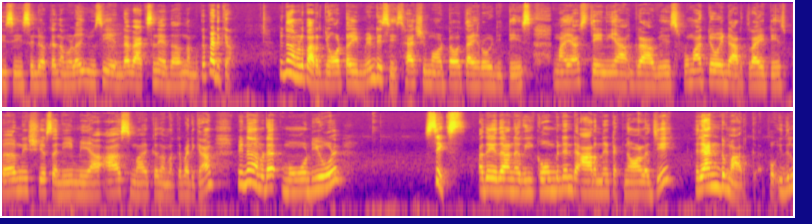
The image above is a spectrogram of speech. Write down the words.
ഡിസീസിലും ഒക്കെ നമ്മൾ യൂസ് ചെയ്യേണ്ട വാക്സിൻ ഏതാണെന്ന് നമുക്ക് പഠിക്കണം. പിന്നെ നമ്മൾ പറഞ്ഞു auto immune disease Hashimoto thyroiditis myasthenia gravis rheumatoid arthritis pernicious anaemia asthma ഒക്കെ നമുക്ക് പഠിക്കണം. പിന്നെ നമ്മുടെ മോഡ്യൂൾ സിക്സ് അതേതാണ് recombinant R N A technology രണ്ട് മാർക്ക്. അപ്പോൾ ഇതിൽ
